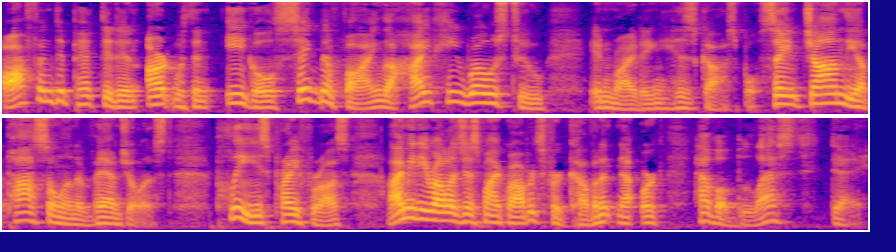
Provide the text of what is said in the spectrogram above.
often depicted in art with an eagle, signifying the height he rose to in writing his gospel. St. John, the apostle and evangelist, please pray for us. I'm meteorologist Mike Roberts for Covenant Network. Have a blessed day.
